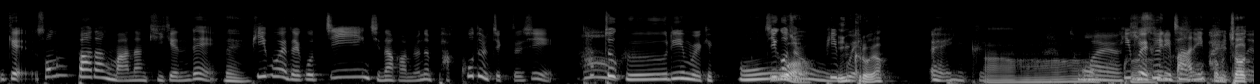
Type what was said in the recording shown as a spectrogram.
이렇게 손바닥만한 기계인데 네. 피부에 대고 찡 지나가면은 바코드를 찍듯이 타투 그림을 이렇게 오. 찍어줘요. 우와. 피부에. 잉크로요? 네, 잉크. 아. 정말 어, 피부에 괜찮은 많이 그럼 저 등,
